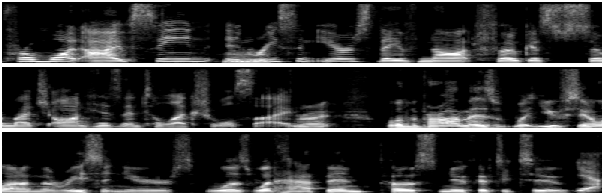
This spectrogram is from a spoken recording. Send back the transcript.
from what I've seen in Mhm. recent years, they've not focused so much on his intellectual side. Right. Well, the problem is what you've seen a lot in the recent years was what happened post New 52. Yeah.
